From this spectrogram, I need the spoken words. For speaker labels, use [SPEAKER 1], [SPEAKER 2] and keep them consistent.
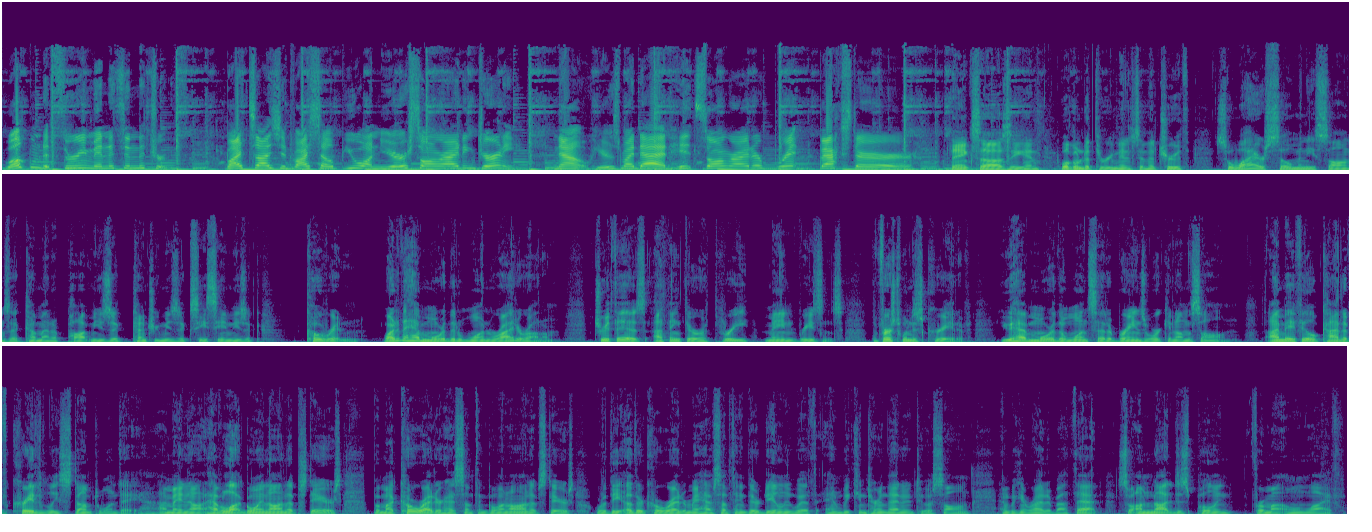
[SPEAKER 1] Welcome to 3 Minutes and the Truth. Bite sized advice to help you on your songwriting journey. Now, here's my dad, hit songwriter Brent Baxter.
[SPEAKER 2] Thanks, Ozzy, and welcome to 3 Minutes and the Truth. So, why are so many songs that come out of pop music, country music, CCM music co written? Why do they have more than one writer on them? Truth is, I think there are three main reasons. The first one is creative. You have more than one set of brains working on the song. I may feel kind of creatively stumped one day. I may not have a lot going on upstairs, but my co writer has something going on upstairs, or the other co writer may have something they're dealing with, and we can turn that into a song and we can write about that. So I'm not just pulling from my own life.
